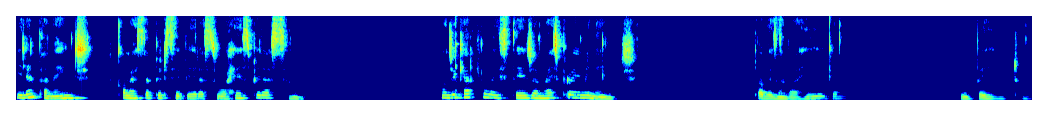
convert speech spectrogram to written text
E lentamente comece a perceber a sua respiração, onde quer que ela esteja mais proeminente. Talvez na barriga, no peito,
